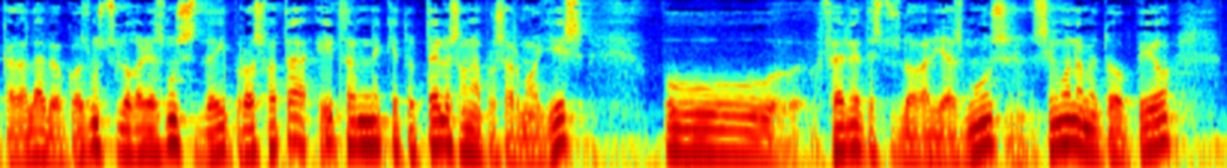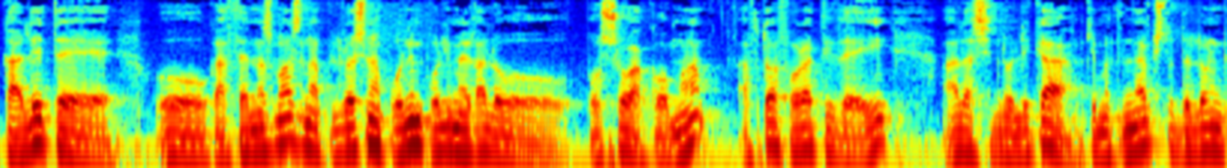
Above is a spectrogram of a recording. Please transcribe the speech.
καταλάβει ο κόσμος. Στου λογαριασμούς τη ΔΕΗ πρόσφατα ήρθαν και το τέλος αναπροσαρμογής που φαίνεται στους λογαριασμούς σύμφωνα με το οποίο καλείται ο καθένας μας να πληρώσει ένα πολύ πολύ μεγάλο ποσό ακόμα. Αυτό αφορά τη ΔΕΗ αλλά συνολικά και με την αύξηση των τελών,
